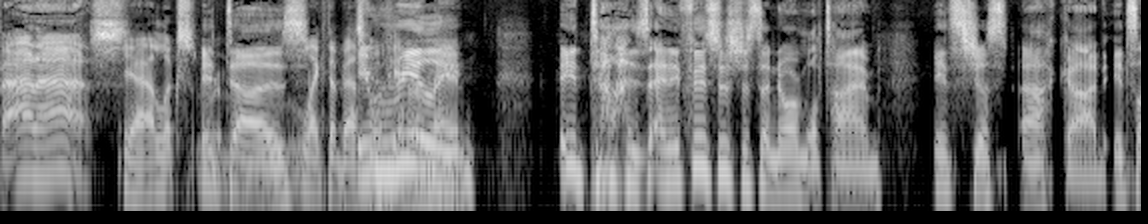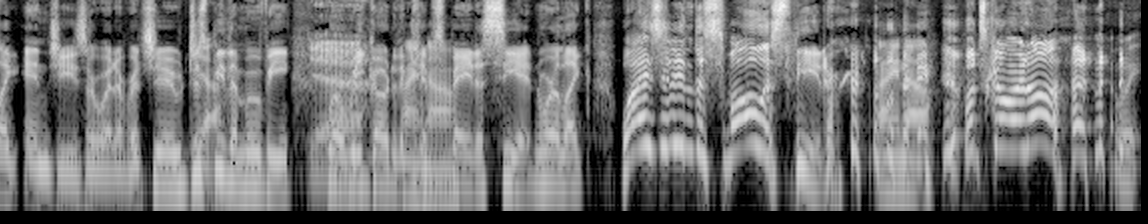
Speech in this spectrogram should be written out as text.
badass. Yeah, it looks. It does. like the best It movie really- ever made. It does. And if this was just a normal time, it's just, oh God, it's like NGs or whatever. It should just Yeah. be the movie where we go to the I Kips know. Bay to see it and we're like, why is it in the smallest theater? I know. Like, What's going on? we,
